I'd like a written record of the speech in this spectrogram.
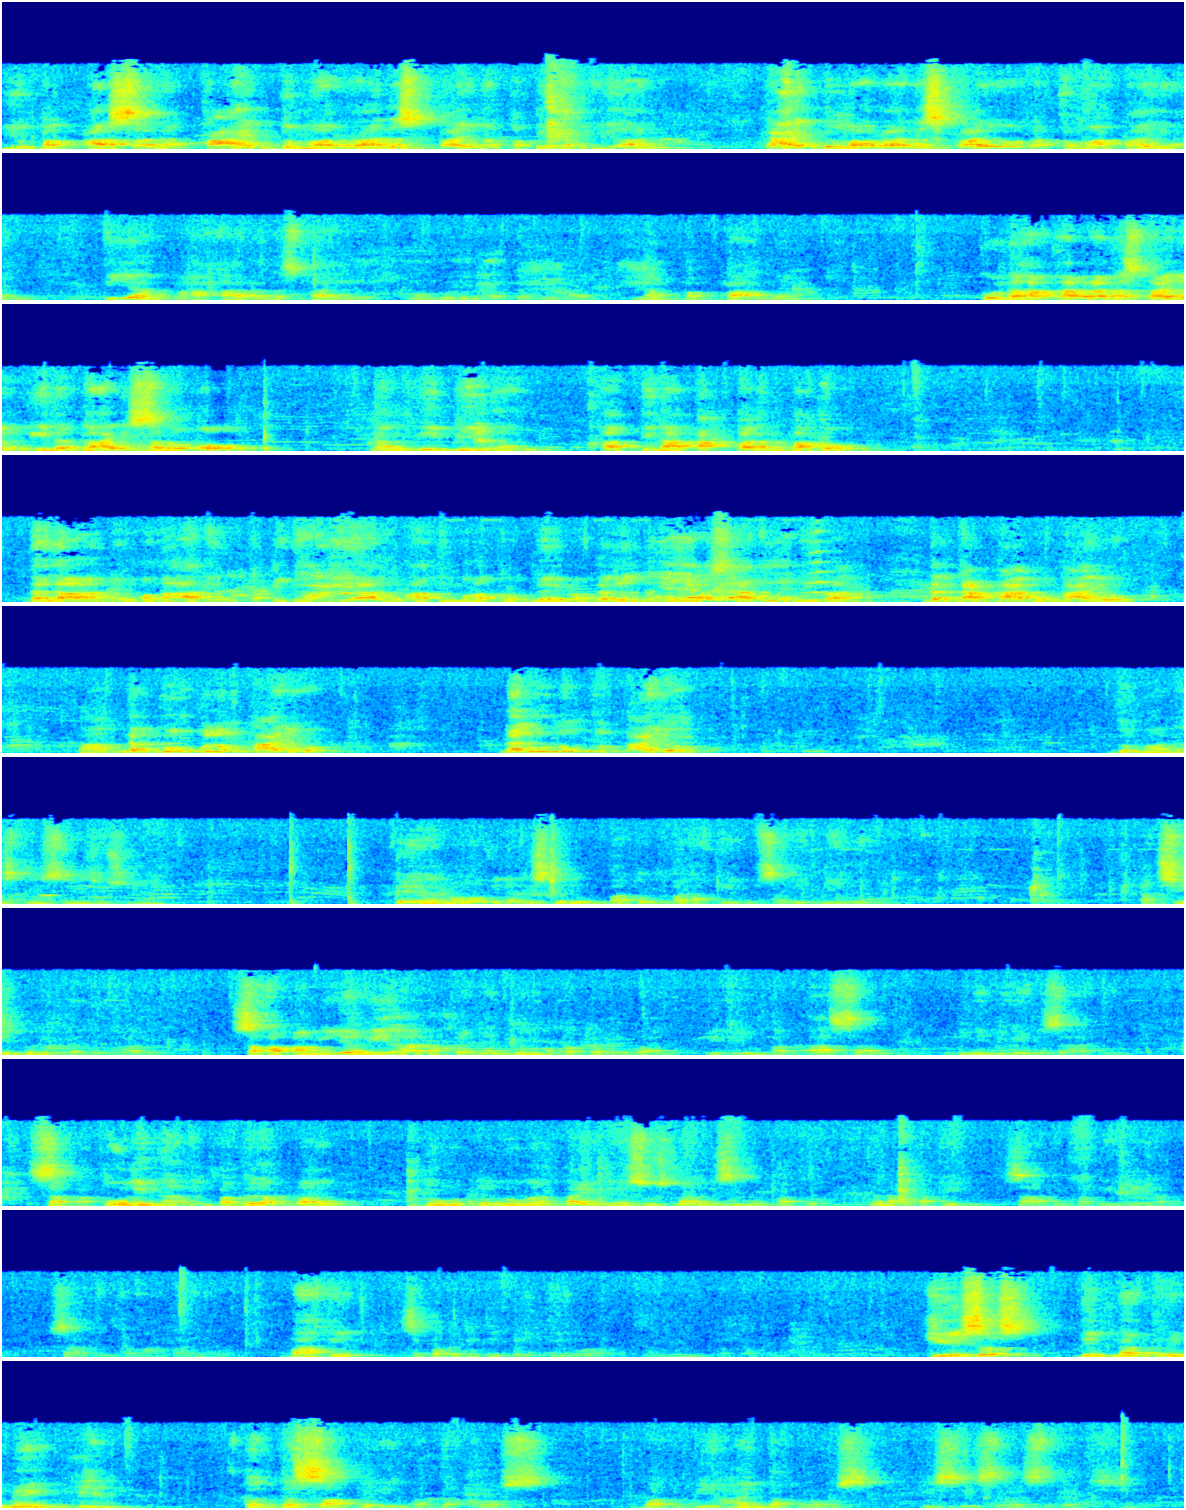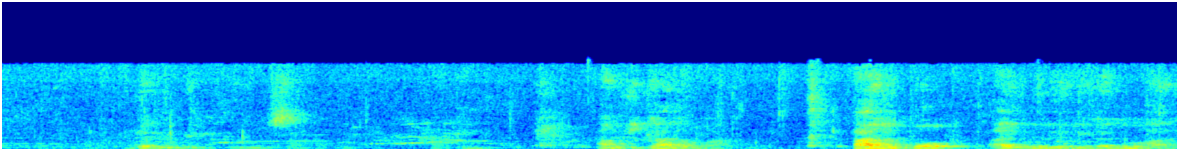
yung pag-asa na kahit dumaranas tayo ng kapigatian, kahit dumaranas tayo ng kamatayan, tiyak makakaranas tayo ng muling pagkabuhay, ng pagbangon. Kung nakakaranas tayong ilagay sa loob ng libingan at tinatakpan ng bato, dala ng mga ating kapighatian, ng ating mga problema. Ganun nangyayari sa atin yan, di ba? Nagtatago tayo. Ha? Nagkukulong tayo. Nalulungkot tayo. Dumanas din si Jesus na. Pero inalis na yung batong panakip sa libingan. At siya'y muling nabuhay. Sa kapangyarihan ng kanyang muling pagkabuhay, ito yung pag-asa binibigay niya sa atin. Sa patuloy nating paglalakbay, tutulungan tayo ni Jesus na alisin ng bato na nakatakip sa ating paghihirap, sa ating kamatayan. Bakit? Sapagkat ito'y may diwa ng muling pagkabuhay. Jesus did not remain on the suffering of the cross, but behind the cross is His resurrection. Ganun din po yun sa atin. Okay? Ang ikalawa, tayo po ay nililigaluhan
